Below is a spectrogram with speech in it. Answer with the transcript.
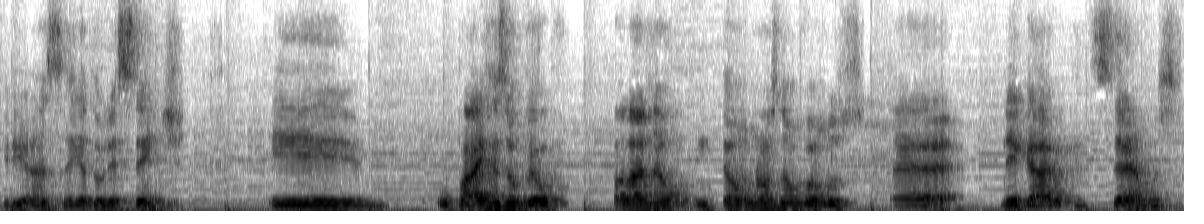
criança e adolescente. E o pai resolveu falar: não, então nós não vamos é, negar o que dissemos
